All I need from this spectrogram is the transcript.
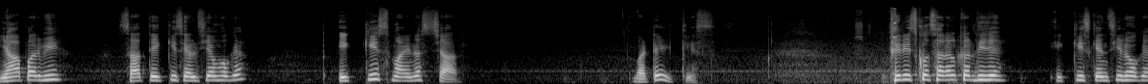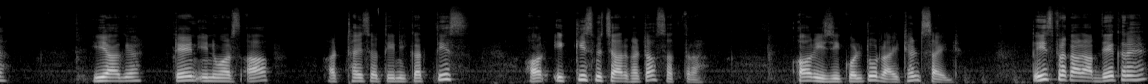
यहाँ पर भी सात इक्कीस एल्शियम हो गया। तो इक्कीस माइनस चार। बटे इक्कीस। फिर इसको सरल कर दीजिए। इक्कीस कैंसिल हो गया। ये आ गया टेन इनवर्स ऑफ़ अट्ठाईस और तीन इकतीस और इक्कीस में चार घटाओ सत्रह और is equal to right hand side तो इस प्रकार आप देख रहे हैं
